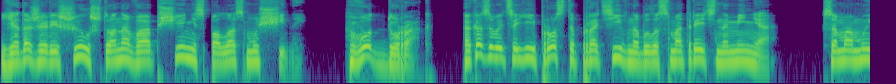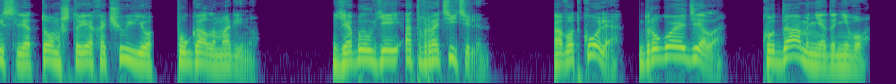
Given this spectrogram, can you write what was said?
Я даже решил, что она вообще не спала с мужчиной. Вот дурак. Оказывается, ей просто противно было смотреть на меня. Сама мысль о том, что я хочу ее, пугала Марину. Я был ей отвратителен. А вот Коля — другое дело. Куда мне до него?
